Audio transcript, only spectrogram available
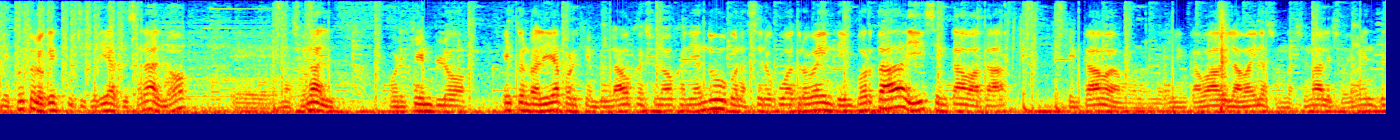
después todo lo que es cuchillería artesanal, ¿no? Eh, nacional, por ejemplo, esto en realidad, por ejemplo, la hoja es una hoja Niandú con acero 420 importada y se encaba acá. Se encaba, bueno, el encabado y la vaina son nacionales, obviamente.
